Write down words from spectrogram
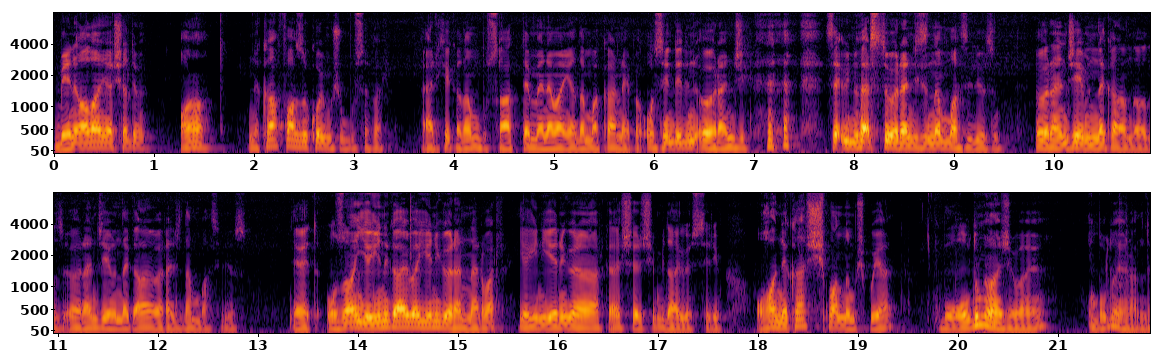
Beni alan yaşadı mı? Aa ne kadar fazla koymuşum bu sefer. Erkek adam bu saatte menemen ya da makarna yapıyor. O senin dediğin öğrenci. Sen üniversite öğrencisinden bahsediyorsun. Öğrenci evinde kalan da doğrusu. Öğrenci evinde kalan öğrenciden bahsediyorsun. Evet o zaman yayını galiba yeni görenler var. Yayını yeni gören arkadaşlar için bir daha göstereyim. Oha ne kadar şişmanlamış bu ya. Bu oldu mu acaba ya? Oldu herhalde.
